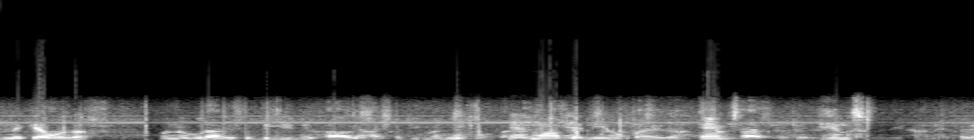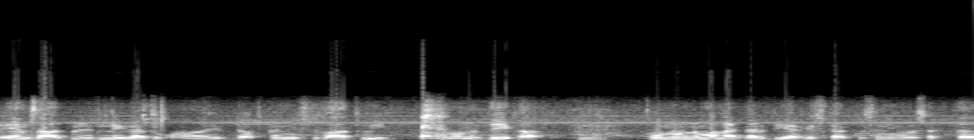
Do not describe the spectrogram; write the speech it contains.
ने क्या बोला? उन्होंने बोला कि दिल्ली दिखाओ यहाँ ट्रीटमेंट नहीं हो पाएगा वहाँ पे नहीं हो पाएगा। एम्स हॉस्पिटल। एम्स में। दिखाने फिर एम्स हॉस्पिटल ले गए तो वहाँ एक डॉक्टर से बात हुई उन्होंने देखा। हम्म, तो उन्होंने मना कर दिया कि इसका कुछ नहीं हो सकता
